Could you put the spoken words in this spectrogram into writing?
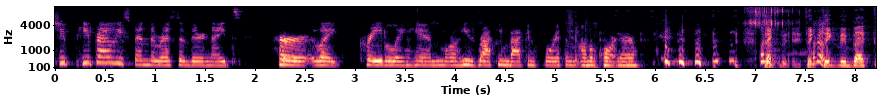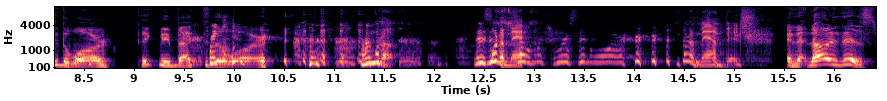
she, he probably spent the rest of their nights her like cradling him while he's rocking back and forth on the corner. Take me, take, take me back to the war. Take me back to the can- war. Um, What a this what a is man. so much worse than war. what a man, bitch. And not only this,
